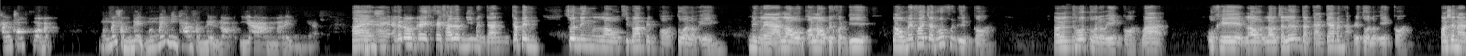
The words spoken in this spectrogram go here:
ทั้งครอบครัวแบบ มึงไม่สำเร็จ มึงไม่มีทางสำเร็จหรอกยามอะไรอย่างเงี้ยใช่ไอ้ไอ้ก็โดนคล้ายๆแบบนี้เหมือนกัน ก็เป็นส่วนหนึ่งเราคิดว่าเป็นเพราะตัวเราเอง หนึ่งเลยนะเราเพราะเราเป็นคนที่เราไม่ค่อยจะโทษคนอื่นก่อน เราจะโทษตัวเราเองก่อนว่า โอเค เราเราจะเริ่มจากการแก้ปัญหาด้วยตัวเราเองก่อน เพราะฉะนั้น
